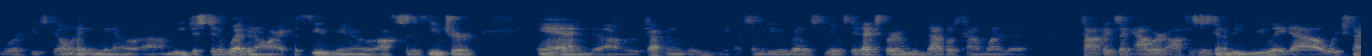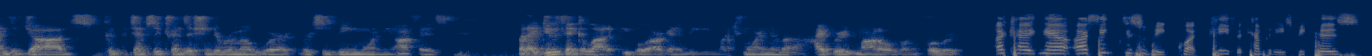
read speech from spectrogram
work is going. You know, um, we just did a webinar at the you know, Office of the Future, and um, we were talking with know somebody a real, real estate expert, and that was kind of one of the topics like how our office is going to be relayed out, which kinds of jobs could potentially transition to remote work versus being more in the office. But I do think a lot of people are going to be much more in a hybrid model going forward. Okay, now I think this would be quite key for companies because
